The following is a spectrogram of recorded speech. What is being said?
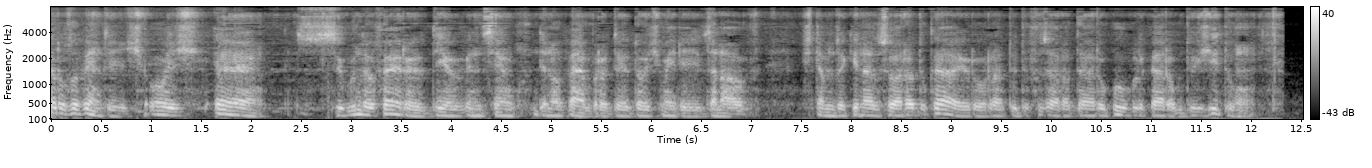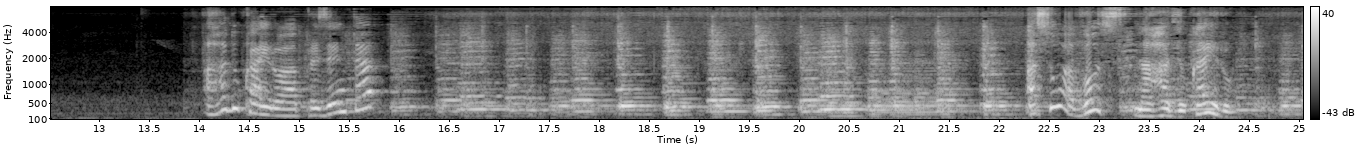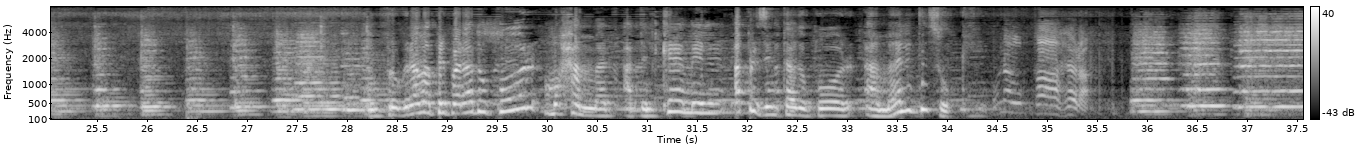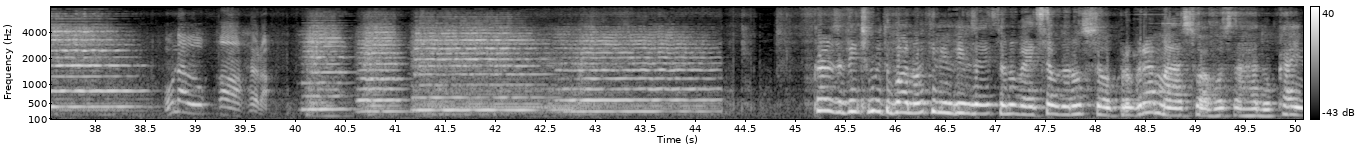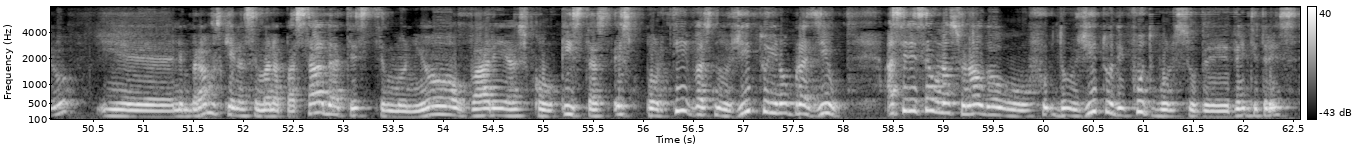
Caros ouvintes, hoje é segunda-feira, dia 25 de novembro de 2019. Estamos aqui na Zora do Cairo, Rádio Difusora da República Árabe do Egito. A Rádio Cairo apresenta a sua voz na Rádio Cairo. Um programa preparado por Mohamed Abdelkamel, apresentado por Amal Dessouki. هنا القاهرة هنا القاهرة Caros ouvintes, muito boa noite e bem-vindos a esta nova edição do nosso programa A Sua Voz na Rádio Cairo. E, eh, lembramos que na semana passada testemunhou várias conquistas esportivas no Egito e no Brasil. A Seleção Nacional do, do Egito de Futebol Sub-23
